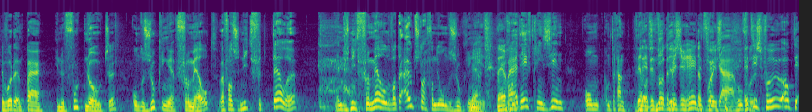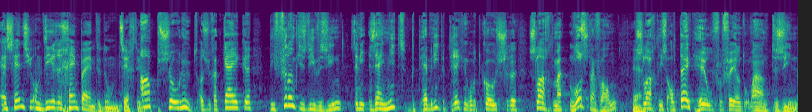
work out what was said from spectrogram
Er worden een paar in de voetnoten onderzoekingen vermeld... waarvan ze niet vertellen en dus niet vermelden wat de uitslag van die onderzoeking ja. is. Nee, maar het heeft geen zin om, om te gaan... Wel Nee, of dat wordt een beetje dus wordt- ja, hoeveel- Het is voor u ook de essentie om dieren geen pijn te doen, zegt u. Absoluut. Als u gaat kijken, die filmpjes die we zien... zijn zijn niet, hebben niet betrekking op het koosjere slachten. Maar los daarvan, Ja. slachten is altijd heel vervelend om aan te zien.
